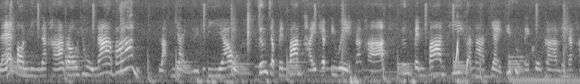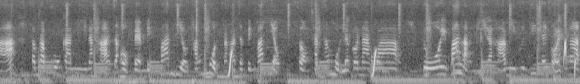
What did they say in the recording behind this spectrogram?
และตอนนี้นะคะเราอยู่หน้าบ้านหลังใหญ่เลยทีเดียว ซึ่งจะเป็นบ้านไทยแคปติเวตนะคะ ซึ่งเป็นบ้านที่ขนาดใหญ่ที่สุดในโครงการเลยนะคะสำหรับโครงการนี้นะคะ จะออกแบบเป็นบ้านเดี่ยวทั้งหมดนะคะ จะเป็นบ้านเดี่ยว 2 ชั้นทั้งหมดแล้วก็หน้ากว้าง โดยบ้านหลังนี้นะคะ มีพื้นที่ใช้สอยขนาด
